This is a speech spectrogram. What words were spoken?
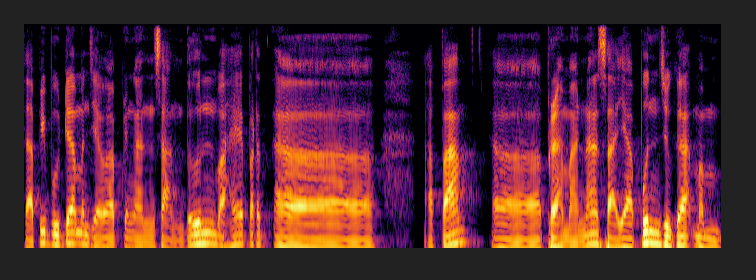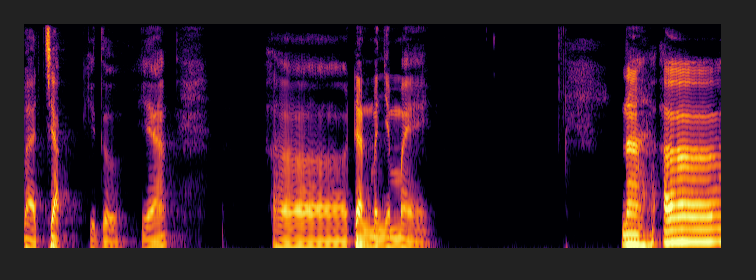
Tapi Buddha menjawab dengan santun wahai per, uh, apa eh, Brahmana saya pun juga membajak gitu ya eh, dan menyemai. Nah, eh,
